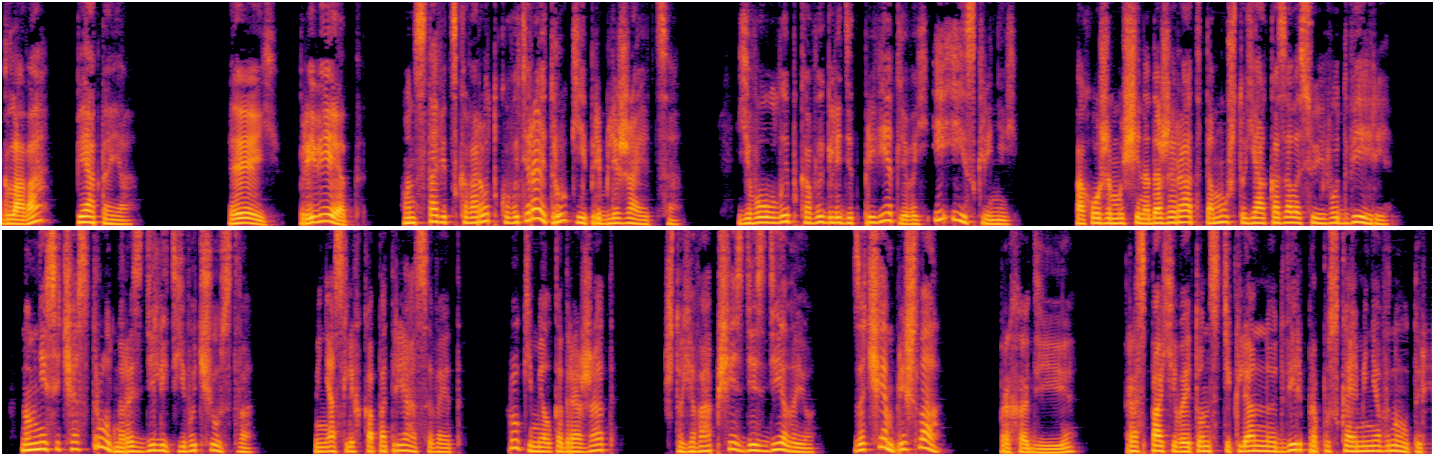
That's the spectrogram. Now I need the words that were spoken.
Глава пятая. «Эй, привет!» Он ставит сковородку, вытирает руки и приближается. Его улыбка выглядит приветливой и искренней. Похоже, мужчина даже рад тому, что я оказалась у его двери. Но мне сейчас трудно разделить его чувства. Меня слегка потрясывает. Руки мелко дрожат. Что я вообще здесь делаю? Зачем пришла? «Проходи». Распахивает он стеклянную дверь, пропуская меня внутрь.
